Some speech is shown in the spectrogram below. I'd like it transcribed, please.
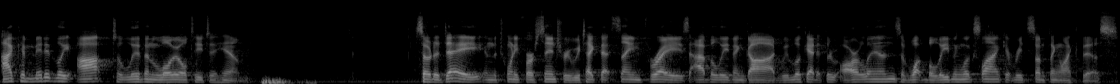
I committedly opt to live in loyalty to Him. So today, in the 21st century, we take that same phrase, I believe in God, we look at it through our lens of what believing looks like. It reads something like this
